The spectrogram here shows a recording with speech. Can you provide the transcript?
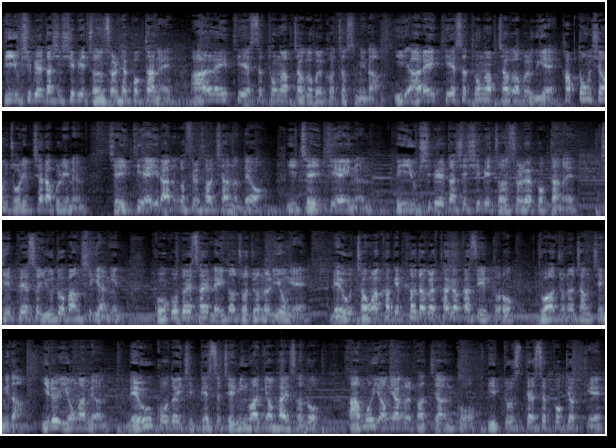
B61-12 전술 핵폭탄의 RATS 통합 작업을 거쳤습니다. 이 RATS 통합 작업을 위해 합동시험 조립체라 불리는 JTA라는 것을 설치하는데요. 이 JTA는 B61-12 전술 핵폭탄의 GPS 유도 방식이 아닌 고고도에서의 레이더 조준을 이용해 매우 정확하게 표적을 타격할 수 있도록 도와주는 장치입니다. 이를 이용하면 매우 고도의 GPS 재밍 환경 하에서도 아무 영향을 받지 않고 B2 스텔스 폭격기의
